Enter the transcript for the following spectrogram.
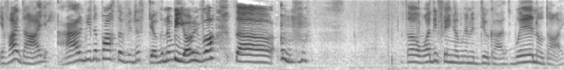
if I die, I'll be the boss of it. It's still gonna be over. So, so what do you think I'm gonna do, guys? Win or die?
